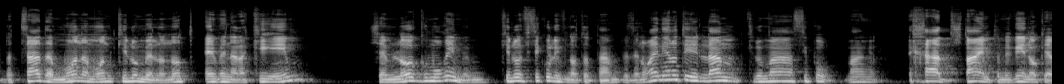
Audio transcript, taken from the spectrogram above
בצד המון המון כאילו מלונות אבן ענקיים, שהם לא גמורים, הם כאילו הפסיקו לבנות אותם, וזה נורא עניין אותי, למה, כאילו, מה הסיפור? מה, אחד, שתיים, אתה מבין, אוקיי,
